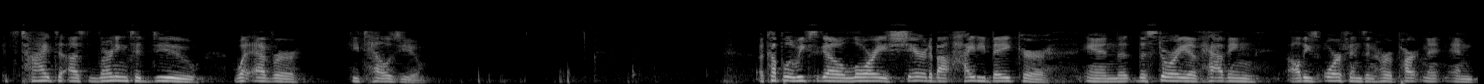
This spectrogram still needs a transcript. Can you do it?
It's tied to us learning to do whatever He tells you. A couple of weeks ago, Lori shared about Heidi Baker and the, the story of having all these orphans in her apartment and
